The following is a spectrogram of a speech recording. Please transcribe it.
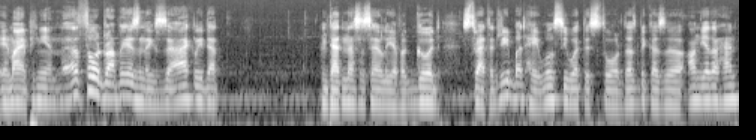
In my opinion, a Thor drop isn't exactly that that necessarily have a good strategy but hey we'll see what this Thor does because uh, on the other hand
